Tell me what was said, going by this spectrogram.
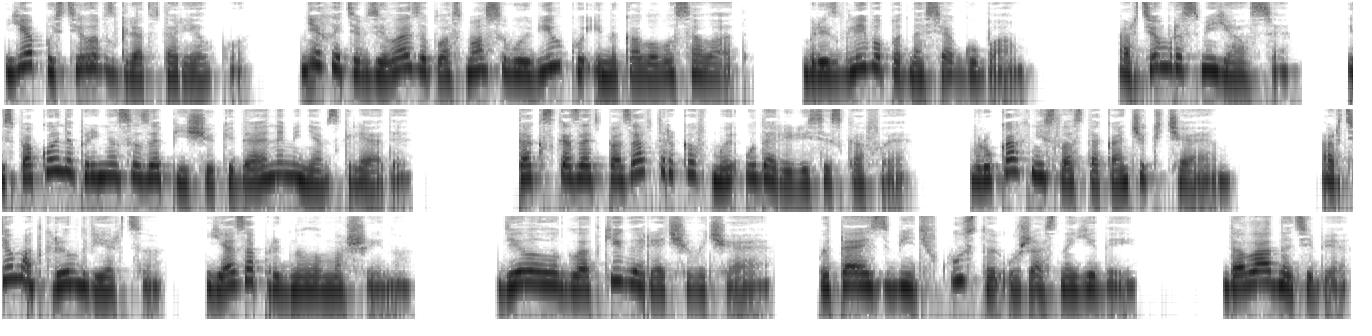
Я опустила взгляд в тарелку. Нехотя взяла за пластмассовую вилку и наколола салат, брезгливо поднося к губам. Артем рассмеялся и спокойно принялся за пищу, кидая на меня взгляды. Так сказать, позавтракав, мы удалились из кафе. В руках несла стаканчик с чаем. Артем открыл дверцу. Я запрыгнула в машину. Делала глотки горячего чая, пытаясь сбить вкус той ужасной еды. «Да ладно тебе,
